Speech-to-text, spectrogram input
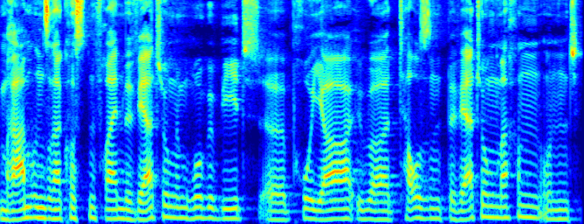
im Rahmen unserer kostenfreien Bewertung im Ruhrgebiet äh, pro Jahr über 1000 Bewertungen machen und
